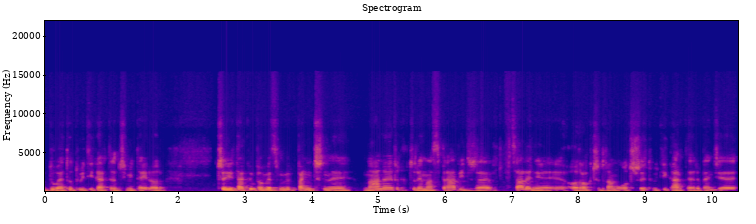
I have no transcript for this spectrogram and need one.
duetu Tweety Carter-Jimmy Taylor, czyli taki powiedzmy paniczny manewr, który ma sprawić, że wcale nie o rok czy dwa młodszy Tweety Carter będzie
